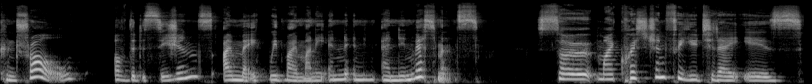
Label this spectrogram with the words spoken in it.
control of the decisions I make with my money and, and, and investments. So, my question for you today is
